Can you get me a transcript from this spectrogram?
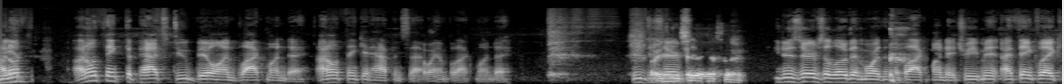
I don't. I don't think the Pats do Bill on Black Monday. I don't think it happens that way on Black Monday. He Oh, you didn't deserves say that he deserves a little bit more than the Black Monday treatment. I think like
